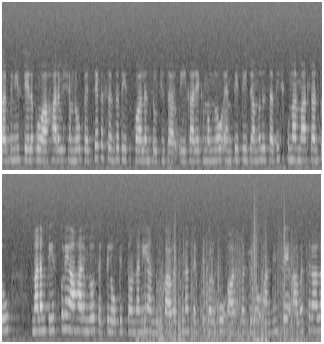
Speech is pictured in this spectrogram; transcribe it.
గర్భిణీ స్త్రీలకు ఆహార విషయంలో ప్రత్యేక శ్రద్ధ తీసుకోవాలని సూచించారు. ఈ కార్యక్రమంలో ఎంపీపీ జమ్మలు సతీష్ కుమార్ మాట్లాడుతూ మనం తీసుకునే ఆహారంలో శక్తి లోపిస్తోందని అందుకు కావలసిన శక్తి కొరకు ఆసుపత్రిలో అందించే అవసరాల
